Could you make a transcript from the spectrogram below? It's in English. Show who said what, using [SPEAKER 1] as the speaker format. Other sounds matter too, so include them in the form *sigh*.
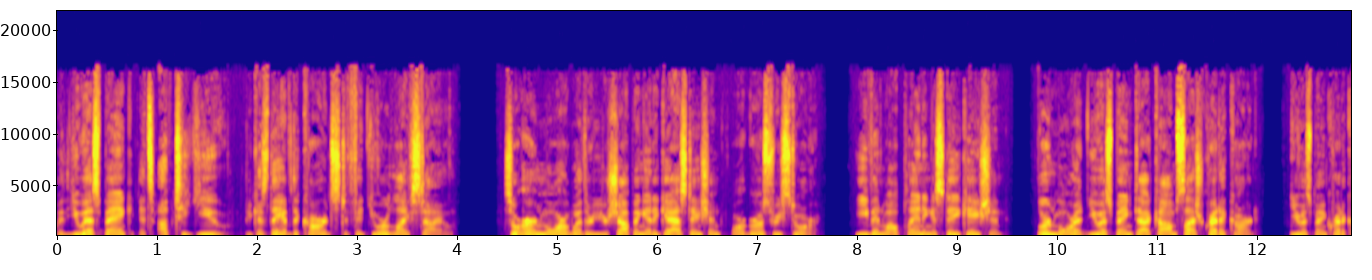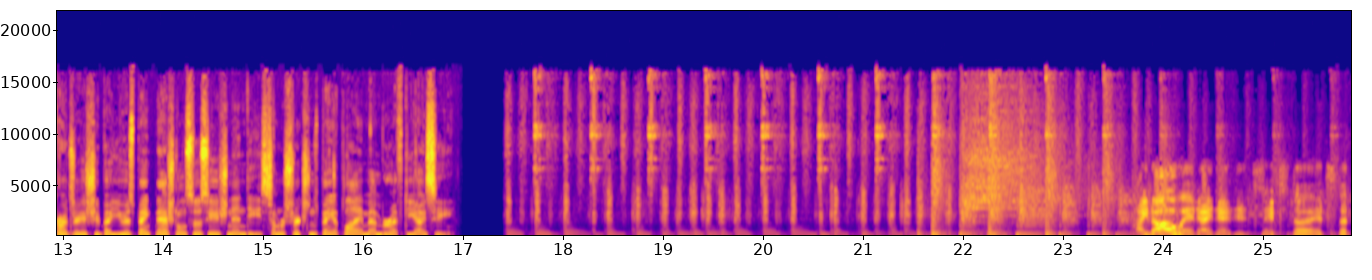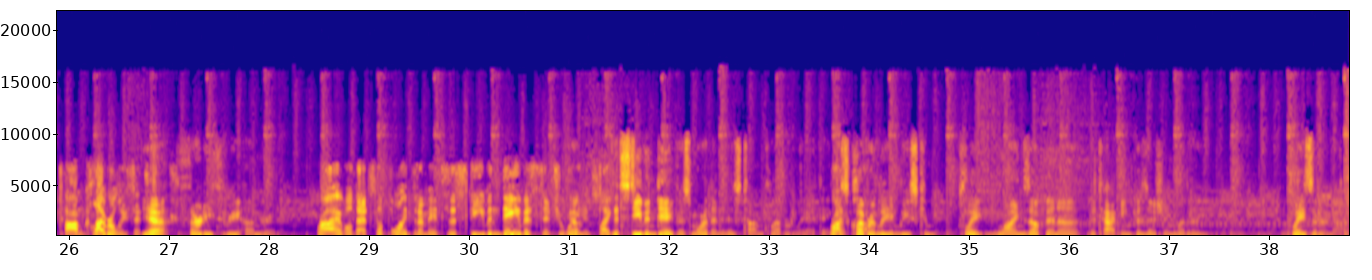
[SPEAKER 1] With US Bank, it's up to you because they have the cards to fit your lifestyle. So earn more whether you're shopping at a gas station or grocery store, even while planning a staycation. Learn more at usbank.com slash credit card. U.S. Bank credit cards are issued by U.S. Bank National Association ND. Some restrictions may apply. Member FDIC.
[SPEAKER 2] I know it, it, it's it's the it's the Tom Cleverley situation.
[SPEAKER 3] Yeah, thirty three hundred.
[SPEAKER 2] Right. Well, that's the point that I mean. It's the Steven Davis situation.
[SPEAKER 3] Yep.
[SPEAKER 2] It's like
[SPEAKER 3] it's Steven Davis more than it is Tom Cleverley, I think. Because
[SPEAKER 2] Right,
[SPEAKER 3] Cleverley at least can play lines up in a attacking position, whether he plays it or not.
